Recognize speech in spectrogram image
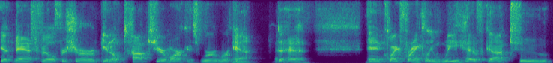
Yeah, Nashville for sure. You know, top tier markets. We're working yeah. head to head. And quite frankly, we have got to,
